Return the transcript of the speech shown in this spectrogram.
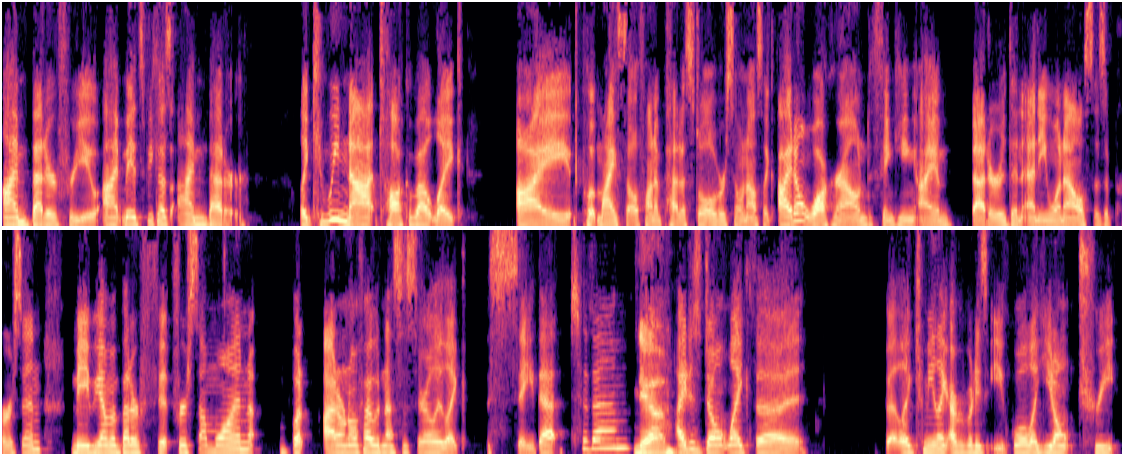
I'm better for you. I'm it's because I'm better. Like, can we not talk about like I put myself on a pedestal over someone else? Like, I don't walk around thinking I am better than anyone else as a person. Maybe I'm a better fit for someone, but I don't know if I would necessarily like say that to them. Yeah. I just don't like the but like to me like everybody's equal like you don't treat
